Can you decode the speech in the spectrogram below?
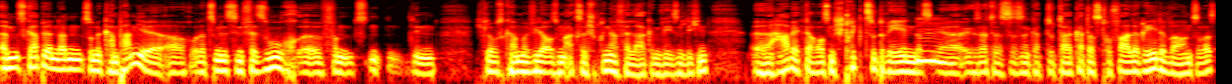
Ähm, es gab ja dann so eine Kampagne auch, oder zumindest den Versuch äh, von den, ich glaube, es kam mal wieder aus dem Axel Springer Verlag im Wesentlichen, äh, Habeck daraus einen Strick zu drehen, dass mhm. er gesagt hat, dass das eine total katastrophale Rede war und sowas.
